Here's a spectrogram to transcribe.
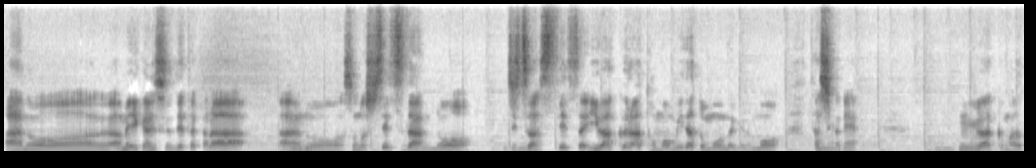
あのーアメリカに住んでたから、あのーその施設団の実は施設団、岩倉智美だと思うんだけども確かね、うん。岩倉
